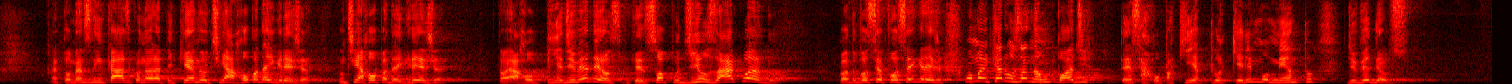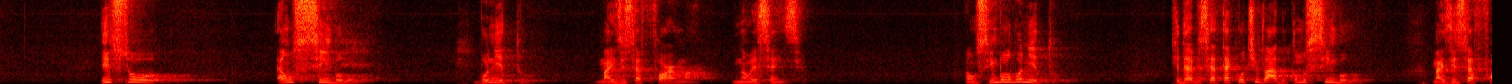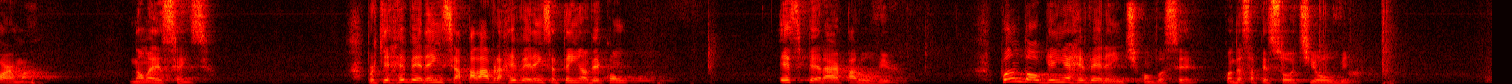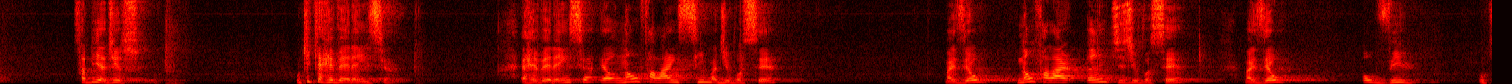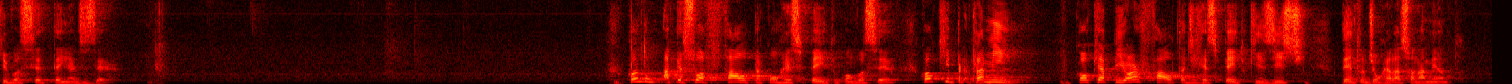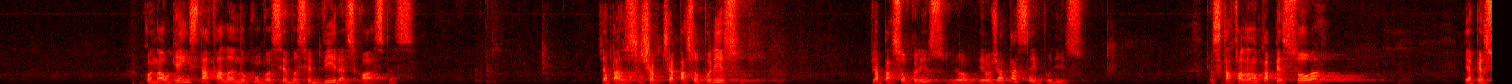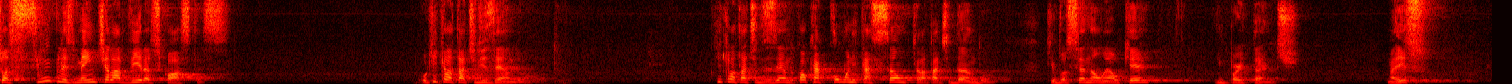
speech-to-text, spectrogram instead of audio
É, pelo menos em casa, quando eu era pequeno, eu tinha a roupa da igreja. Não tinha a roupa da igreja? Então é a roupinha de ver Deus, porque só podia usar quando? Quando você fosse à igreja. Mamãe, quero usar. Não, pode. Essa roupa aqui é para aquele momento de ver Deus. Isso é um símbolo bonito, mas isso é forma, não essência. É um símbolo bonito, que deve ser até cultivado como símbolo, mas isso é forma, não é essência. Porque reverência, a palavra reverência tem a ver com esperar para ouvir. Quando alguém é reverente com você, quando essa pessoa te ouve. Sabia disso? O que é reverência? É reverência é eu não falar em cima de você, mas eu não falar antes de você, mas eu ouvir o que você tem a dizer. Quando a pessoa falta com respeito com você, qual que, para mim, qual que é a pior falta de respeito que existe dentro de um relacionamento? Quando alguém está falando com você, você vira as costas. Já passou, já, já passou por isso? Já passou por isso? Eu, eu já passei por isso. Você está falando com a pessoa e a pessoa simplesmente ela vira as costas. O que, que ela está te dizendo? Que, que ela está te dizendo? Qual é a comunicação que ela está te dando? Que você não é o quê? Importante. Não é isso?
